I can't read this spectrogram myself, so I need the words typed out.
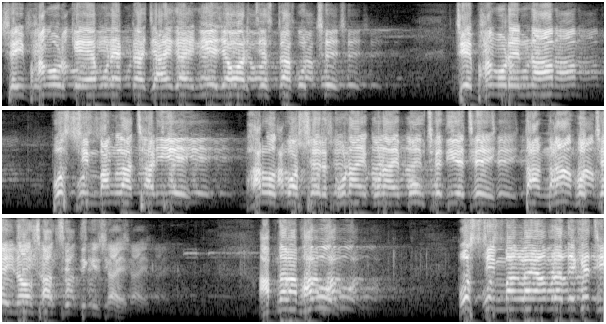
সেই ভাঙরকে এমন একটা জায়গায় নিয়ে যাওয়ার চেষ্টা করছে, যে ভাঙরের নাম পশ্চিম বাংলা ছাড়িয়ে ভারতবর্ষের কোনায় কোনায় পৌঁছে দিয়েছে, তার নাম হচ্ছে এই নওশাদ সিদ্দিকী সাহেব। আপনারা ভাবুন, পশ্চিম বাংলায় আমরা দেখেছি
